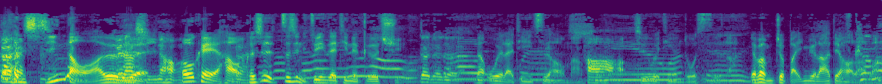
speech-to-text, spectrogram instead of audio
很洗脑啊，对不对？洗脑 OK，好。可是这是你最近在听的歌曲，对对对，那我也来听一次好吗？好好好其实我也听很多次了，要不然我们就把音乐拉掉好了，好吗？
